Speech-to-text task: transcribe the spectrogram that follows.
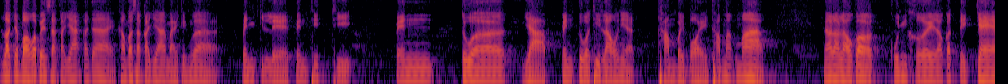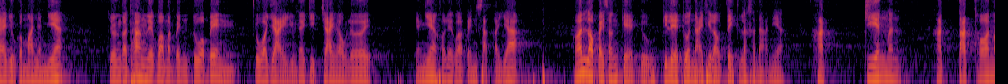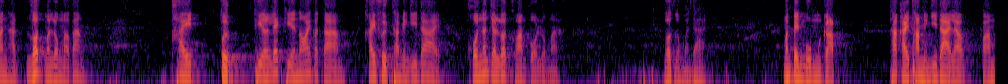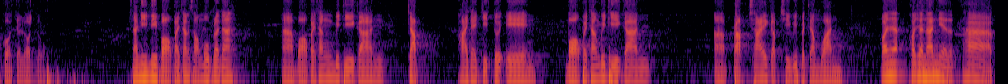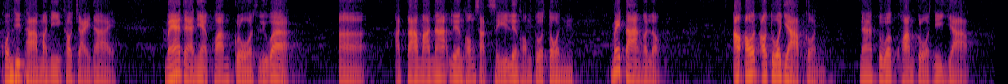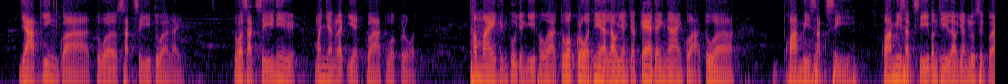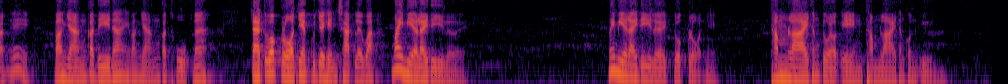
เราจะบอกว่าเป็นสักยะก็ได้คำว่าสักยะหมายถึงว่า เป็นกิเลสเป็นทิฏฐิ เป็นตัวหยาบเป็นตัวที่เราเนี่ยทำบ่อยๆทำมากๆแล้วเราก็คุ้นเคยแล้วก็ติดแจอยู่กับมันอย่างเงี้ยจนกระทั่งเรียกว่ามันเป็นตัวเบ้งตัวใหญ่อยู่ในจิตใจเราเลย อย่างเงี้ยเขาเรียกว่าเป็นสักกยะ เพราะฉะนั้นเราไปสังเกตดูกิเลสตัวไหนที่เราติดลักษณะเนี้ยหัดเจียนมัน หัดตัดทอนมันหัดลดมันลงมาบ้าง ใครฝึก ทีละเล็กทีละน้อยก็ตาม ใครฝึกทำอย่างนี้ได้ คนนั้นจะลดความโกรธลงมา ลดลงมาได้ มันเป็นมุมกลับ ถ้าใครทำอย่างนี้ได้แล้ว ความโกรธจะลดลงนะนี่นี่บอกไปทั้งสองมุมแล้วนะอ่าบอกไปทั้งวิธีการจับภายในจิตตัวเอง บอกไปทั้งวิธีการปรับใช้กับชีวิตประจำวัน เพราะเพราะฉะนั้นเนี่ยถ้าคนที่ถามมานี่เข้าใจได้ แม้แต่เนี่ยความโกรธหรือว่าอัตตามานะเรื่องของศักดิ์ศรีเรื่องของตัวตน ไม่ต่างกันหรอก เอาเอาเอาตัวหยาบก่อนนะตัวความโกรธนี่หยาบหยาบยิ่งกว่าตัวศักดิ์ศรีตัวอะไร ตัวศักดิ์ศรีนี่มันยังละเอียดกว่าตัวโกรธทำไมถึงพูดอย่างนี้เพราะว่าตัวโกรธเนี่ยเรายังจะแก้ได้ง่ายกว่าตัวความมีศักดิ์ศรี ความมีศักดิ์ศรีบางทีเรายังรู้สึกว่า เอ๊ บางอย่างมันก็ดีนะบางอย่างมันก็ถูกนะ แต่ตัวโกรธเนี่ยคุณจะเห็นชัดเลยว่า ไม่มีอะไรดีเลย ไม่มีอะไรดีเลย ตัวโกรธนี่ทำลายทั้งตัวเราเองทำลายทั้งคนอื่น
